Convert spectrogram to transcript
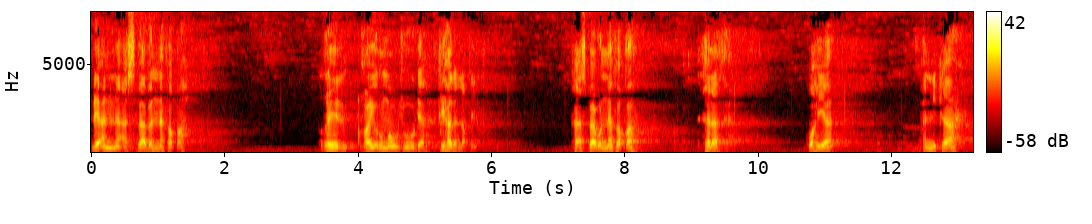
لأن أسباب النفقة غير غير موجودة في هذا اللقيط. فأسباب النفقة ثلاثة وهي النكاح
